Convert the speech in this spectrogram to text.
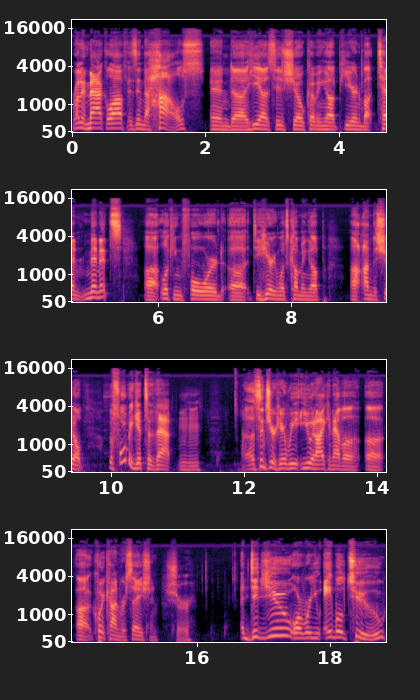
Remy Makaloff is in the house, and uh, he has his show coming up here in about 10 minutes. Uh, looking forward uh, to hearing what's coming up uh, on the show. Before we get to that, uh, since you're here, we you and I can have a, a, a quick conversation. Sure. Did you or were you able to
